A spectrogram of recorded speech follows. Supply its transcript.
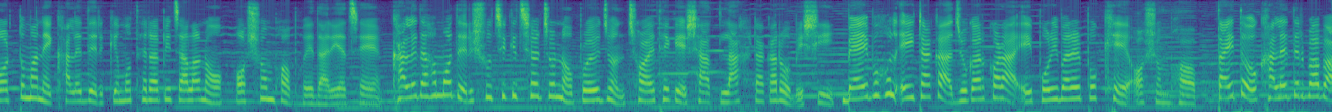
বর্তমানে খালেদের কেমোথেরাপি চালানো অসম্ভব হয়ে দাঁড়িয়েছে। খালেদ আহমদের সুচিকিৎসার জন্য প্রয়োজন ছয় থেকে সাত লাখ টাকারও বেশি। ব্যয়বহুল এই টাকা জোগাড় করা এই পরিবারের পক্ষে অসম্ভব। তাই তো খালেদের বাবা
